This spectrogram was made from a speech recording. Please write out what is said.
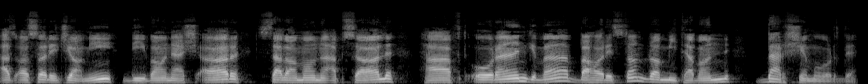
از آثار جامی دیوان اشعار سلامان و ابسال هفت اورنگ و بهارستان را می‌توان برشمرد.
